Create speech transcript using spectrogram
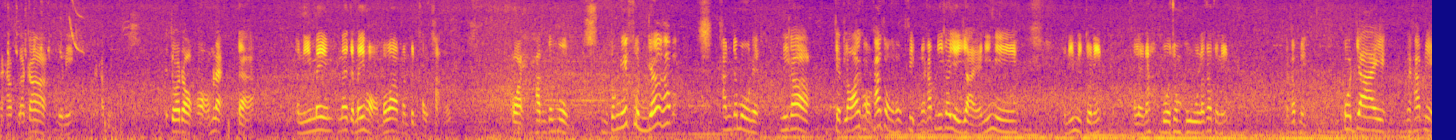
นะครับ แล้วก็ตัวนี้นะครับตัวดอกหอมแหละ แต่อันนี้ไม่น่าจะไม่หอมเพราะว่ามันเป็นขาวๆ โอ้ยคันจมูกอยู่ตรงนี้ฝุ่นเยอะครับ คันจมูกเนี่ย นี่ก็700ของค่าส่ง60นะครับ นี่ก็ใหญ่ ๆ อันนี้มี อันนี้มีตัวนี้อะไรนะบัวชมพูแล้วก็ตัวนี้นะครับนี่โคตรใหญ่นะครับนี่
